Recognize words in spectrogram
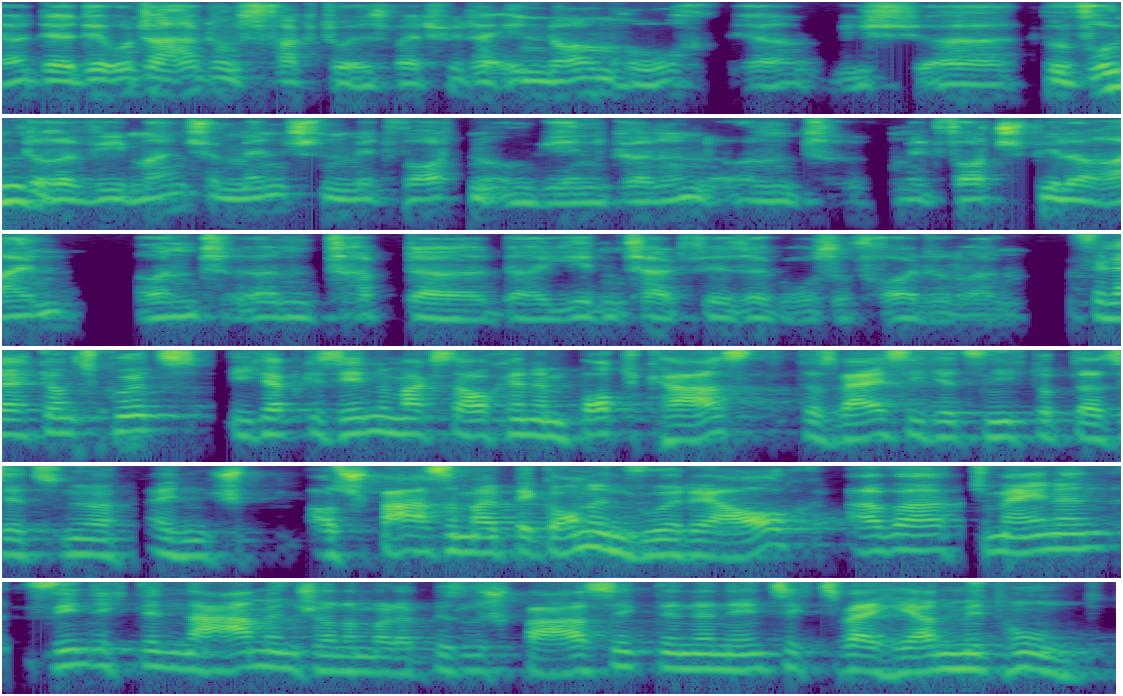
Ja, der, der Unterhaltungsfaktor ist bei Twitter enorm hoch. Ja, ich äh, bewundere, wie manche Menschen mit Worten umgehen können und mit Wortspielereien und, und habe da, da jeden Tag sehr, sehr große Freude dran. Vielleicht ganz kurz, ich habe gesehen, du machst auch einen Podcast. Das weiß ich jetzt nicht, ob das jetzt nur ein, aus Spaß einmal begonnen wurde auch. Aber zum einen finde ich den Namen schon einmal ein bisschen spaßig, denn er nennt sich Zwei Herren mit Hund.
